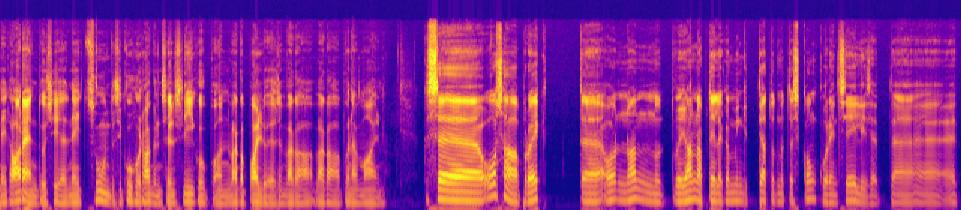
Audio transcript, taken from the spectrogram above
neid arendusi ja neid suundusi, kuhu Ragn-Sells liigub, on väga palju ja see on väga, väga põnev maailm. kas see osa projekt Äh, on andnud või annab teile ka mingit teatud mõttes konkurentsieelis, et, äh, et,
